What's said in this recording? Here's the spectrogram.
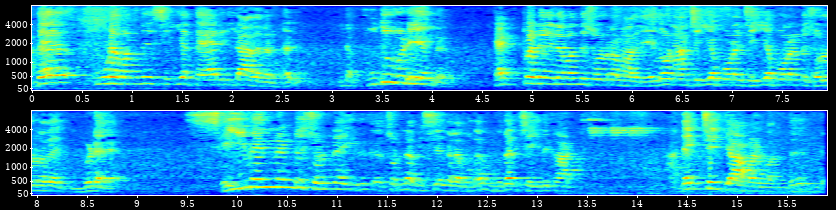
அதை கூட வந்து செய்ய தயாரில்லாதவர்கள் இந்த புது விடயங்கள் கற்பனையில வந்து சொல்ற மாதிரி ஏதோ நான் செய்ய போறேன் செய்ய போறேன்னு சொல்றதை விட செய்வேன் என்று சொன்ன இது சொன்ன விஷயங்களை முதல் முதல் செய்து காட்டு. அதை செய்யாமல் வந்து இந்த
